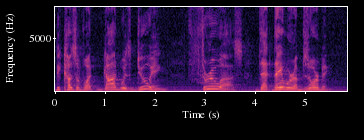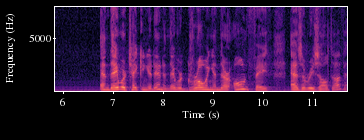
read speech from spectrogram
because of what God was doing through us that they were absorbing. And they were taking it in and they were growing in their own faith as a result of it.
